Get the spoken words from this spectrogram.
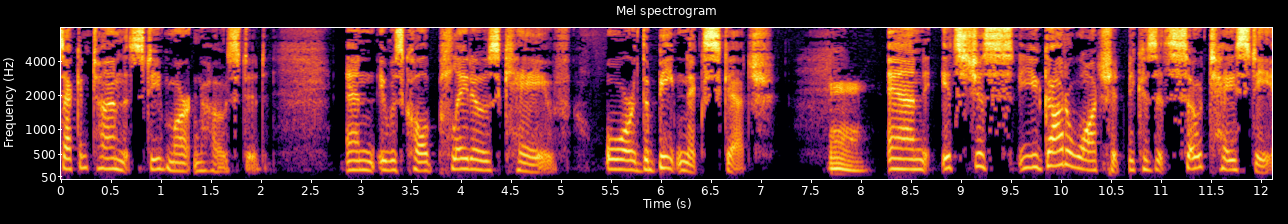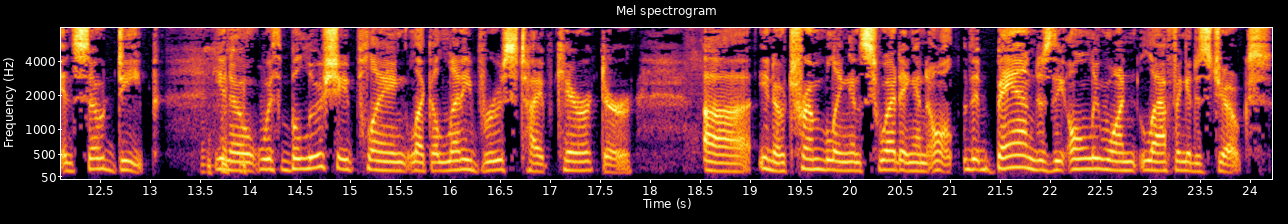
second time that Steve Martin hosted, and it was called Plato's Cave or the Beatnik sketch. Mm. And it's just, you got to watch it because it's so tasty and so deep. You know, with Belushi playing like a Lenny Bruce type character, uh, you know, trembling and sweating, and all, the band is the only one laughing at his jokes.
